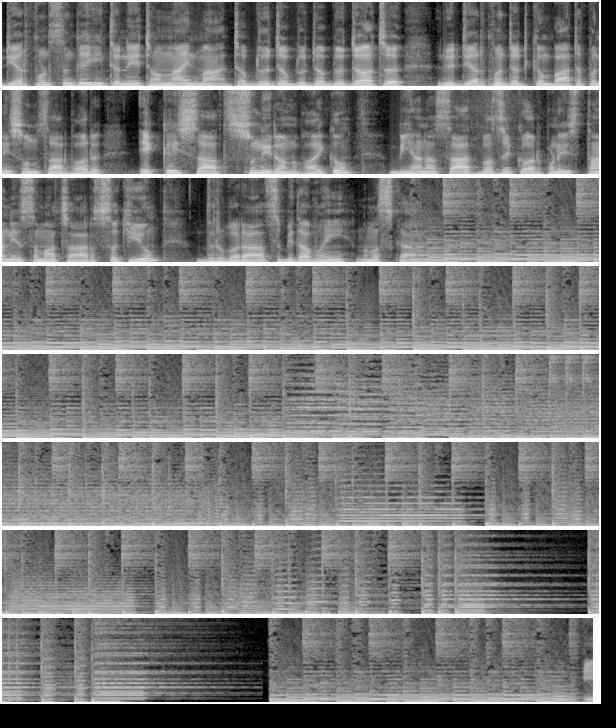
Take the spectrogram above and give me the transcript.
रेडियो अर्पणसँगै इन्टरनेट अनलाइनमा W W W dot dot कमबाट पनि संसारभर एकैसाथ सुनिरहनु भएको बिहान सात बजेको अर्पण स्थानीय समाचार सकियो। ध्रुवराज बिदा भई। नमस्कार।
